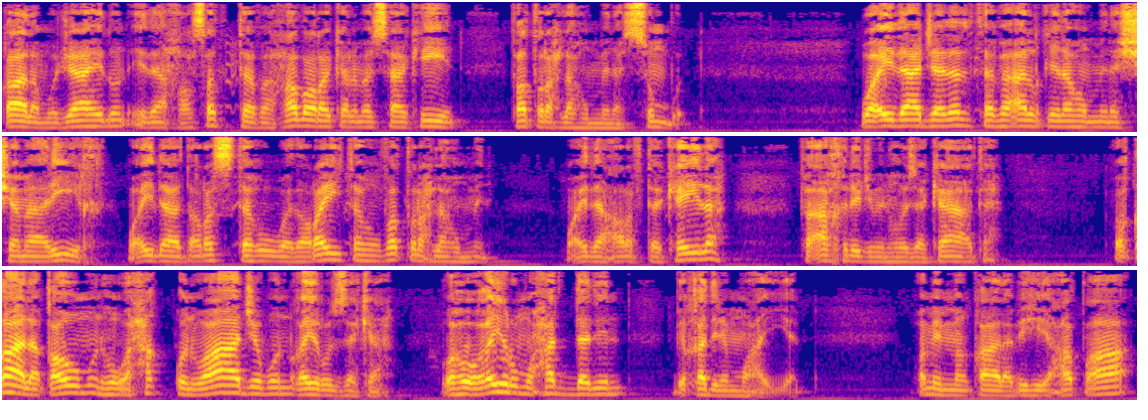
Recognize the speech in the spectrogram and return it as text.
قال مجاهد إذا حصدت فحضرك المساكين فاطرح لهم من السنبل. وإذا جذذت فألق لهم من الشماريخ وإذا درسته وذريته فاطرح لهم منه. وإذا عرفت كيله فأخرج منه زكاته. وقال قوم هو حق واجب غير الزكاة وهو غير محدد بقدر معين. وممن قال به عطاء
